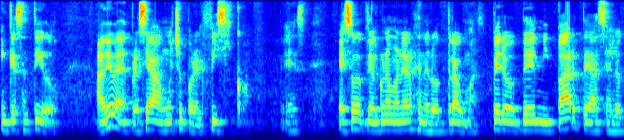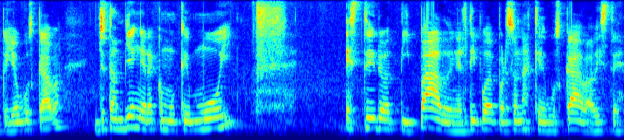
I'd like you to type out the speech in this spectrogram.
¿En qué sentido? A mí me despreciaba mucho por el físico. ¿ves? Eso de alguna manera generó traumas. Pero de mi parte hacia lo que yo buscaba, yo también era como que muy estereotipado en el tipo de personas que buscaba, ¿viste?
